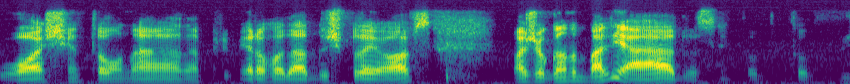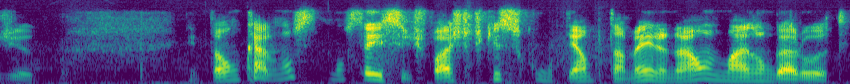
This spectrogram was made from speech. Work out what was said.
Washington na, na primeira rodada dos playoffs, mas jogando baleado, assim, todo, todo fudido. Então, cara, não, não sei se, tipo, acho que isso com o tempo também, ele não é mais um garoto.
